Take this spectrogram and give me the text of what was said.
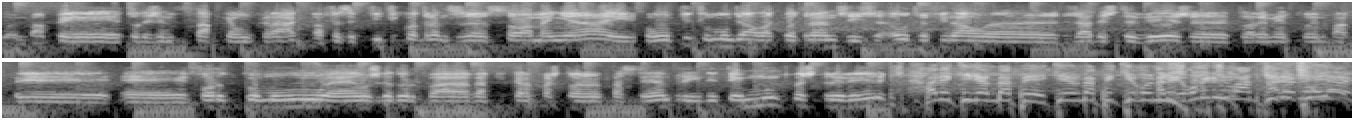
O Mbappé, toda a gente sabe que é um craque, vai fazer 24 anos eh, só amanhã e com um título mundial há 4 anos e outra final uh, já desta vez, uh, claramente o Mbappé é fora de comum, é um jogador que vai, vai ficar para a história para sempre e ainda tem muito para escrever. Avec Kylian Mbappé, Kylian Mbappé qui remet, Allez, remet Thuram, Kylian, Kylian,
